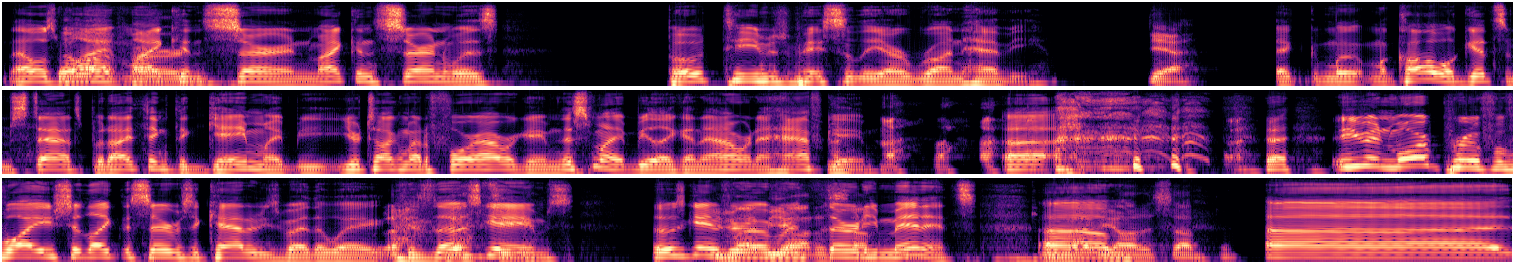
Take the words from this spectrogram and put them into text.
That was So my I've my heard. concern. My concern was both teams basically are run heavy. Yeah. McCall will get some stats, but I think the game might be. You're talking about a four-hour game. This might be like an hour and a half game. uh, even more proof of why you should like the service academies, by the way, because those games, those games you are over in 30 something. minutes. You might be Um, onto something. uh,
